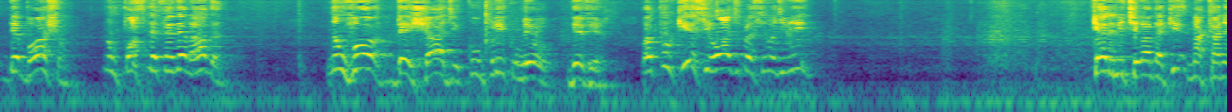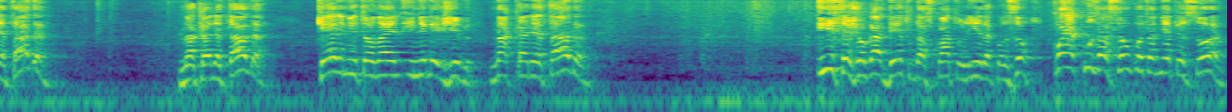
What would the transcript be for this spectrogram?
debocham, não posso defender nada. Não vou deixar de cumprir com o meu dever. Mas por que esse ódio para cima de mim? Querem me tirar daqui na canetada? na canetada? Querem me tornar inelegível na canetada? Isso é jogar dentro das quatro linhas da Constituição? Qual é a acusação contra a minha pessoa?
